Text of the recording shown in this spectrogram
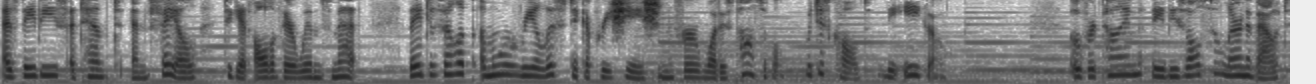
As babies attempt and fail to get all of their whims met, they develop a more realistic appreciation for what is possible, which is called the ego. Over time, babies also learn about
